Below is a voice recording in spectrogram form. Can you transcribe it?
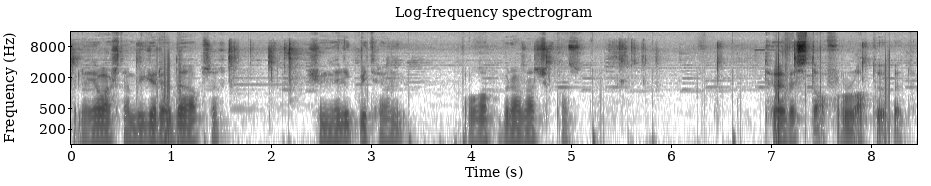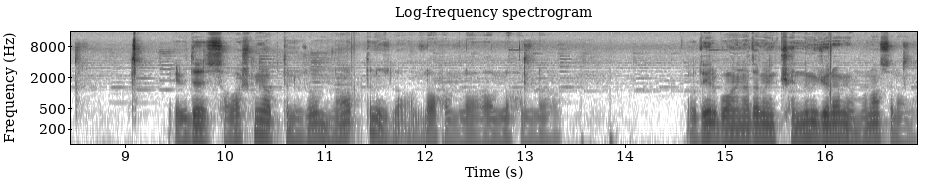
Şöyle yavaştan bir görev daha yapsak. Şimdilik bitirelim. O kapı biraz açık kalsın. Tövbe estağfurullah tövbe. Evde savaş mı yaptınız oğlum? Ne yaptınız la? Allah Allah Allah Allah. O değil bu aynada ben kendimi göremiyorum. Bu nasıl ama?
